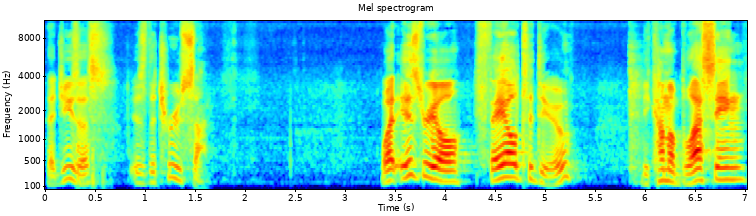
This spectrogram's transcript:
that Jesus is the true Son. What Israel failed to do, become a blessing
